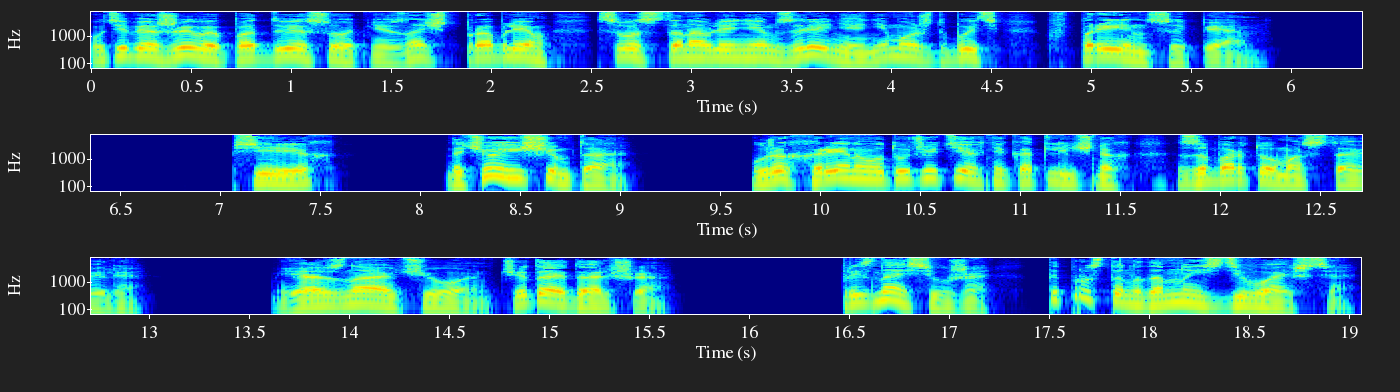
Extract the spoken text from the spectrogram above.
У тебя живы под две сотни, значит, проблем с восстановлением зрения не может быть в принципе. Псих. Да что ищем-то? Уже хреново тучу техник отличных за бортом оставили. Я знаю чего. Читай дальше. Признайся уже, ты просто надо мной издеваешься.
